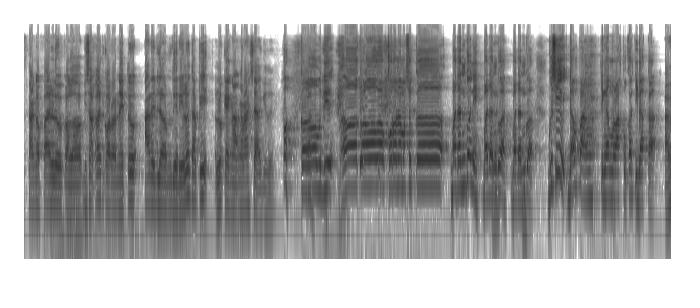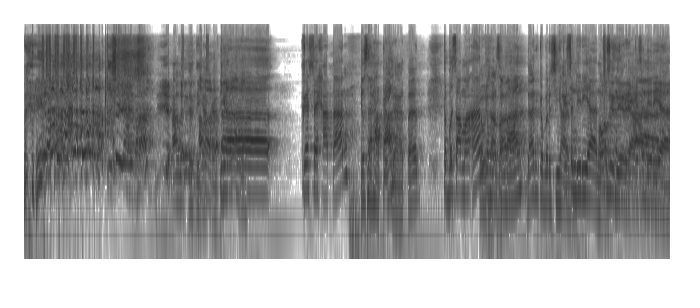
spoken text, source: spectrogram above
tanggapan lu kalau misalkan corona itu ada di dalam diri lu tapi lu kayak nggak ngerasa gitu Oh, kalau di eh, kalau corona masuk ke badan gua nih, badan gua, badan gua. Gue sih gampang, tinggal melakukan 3K. apa apa tuh tiga Apa? Kak? Tiga K apa? Eh, kesehatan, Kesehatan. kesehatan kebersamaan, kebersamaan, dan kebersihan kesendirian. oh sendirian Kesendirian.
